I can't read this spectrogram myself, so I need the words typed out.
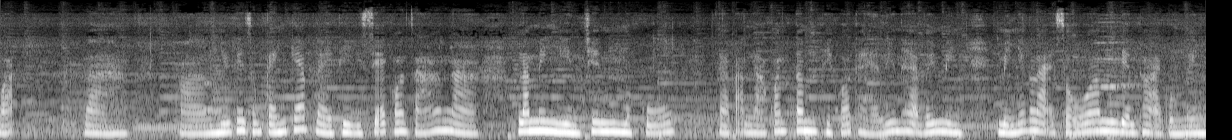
ạ. Và à, những cái giống cánh kép này thì sẽ có giá là 50.000 trên một củ. Và bạn nào quan tâm thì có thể liên hệ với mình. Mình nhắc lại số điện thoại của mình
